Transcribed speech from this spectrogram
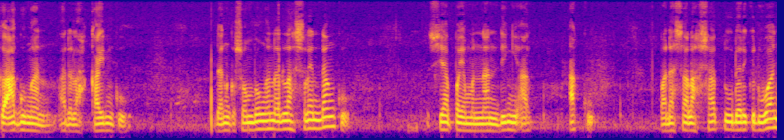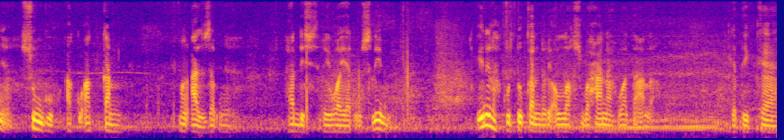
Keagungan adalah kainku Dan kesombongan adalah selendangku Siapa yang menandingi aku Pada salah satu dari keduanya Sungguh aku akan mengazabnya Hadis riwayat muslim Inilah kutukan dari Allah subhanahu wa ta'ala Ketika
